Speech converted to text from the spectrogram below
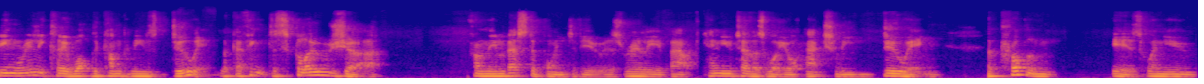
being really clear what the company is doing. Look, I think disclosure from the investor point of view is really about can you tell us what you're actually doing? The problem is when you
